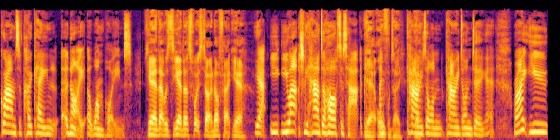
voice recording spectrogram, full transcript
grams of cocaine a night at one point. Yeah, that was yeah, that's what it started off at. Yeah, Yeah, you, you actually had a heart attack. Yeah, awful day. Carried on, carried on doing it. Right? You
